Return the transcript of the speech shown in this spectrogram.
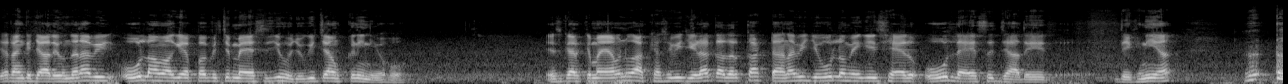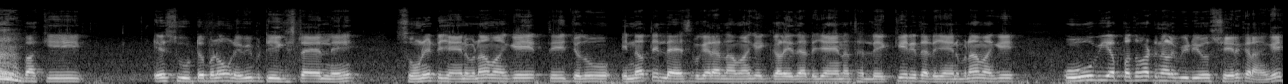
ਰੰਗ ਜ਼ਿਆਦਾ ਹੁੰਦਾ ਨਾ, ਵੀ ਉਹ ਲਾਵਾਂਗੇ ਆਪਾਂ ਵਿੱਚ ਮੈਸੇਜ ਹੀ ਹੋ ਜਾਊਗੀ ਚਮਕਣੀ ਨਹੀਂ ਉਹ। ਇਸ ਕਰਕੇ ਮੈਂ ਉਹਨੂੰ ਆਖਿਆ ਸੀ ਵੀ ਜਿਹੜਾ ਕਦਰ ਘੱਟ ਆ ਨਾ ਵੀ ਜੋ ਲਵੇਂਗੀ ਸ਼ਾਇਦ ਉਹ ਲੈਸ ਜ਼ਿਆਦਾ ਦੇਖਣੀ ਆ। ਬਾਕੀ ਇਹ ਸੂਟ ਬਣਾਉਣੇ ਵੀ ਬੁਟੀਕ ਸਟਾਈਲ ਨੇ, ਸੋਹਣੇ ਡਿਜ਼ਾਈਨ ਬਣਾਵਾਂਗੇ ਤੇ ਜਦੋਂ ਇਹਨਾਂ ਤੇ ਲੈਸ ਵਗੈਰਾ ਲਾਵਾਂਗੇ, ਗਲੇ ਦਾ ਡਿਜ਼ਾਈਨ ਥੱਲੇ ਘੇਰੇ ਦਾ ਡਿਜ਼ਾਈਨ ਬਣਾਵਾਂਗੇ, ਉਹ ਵੀ ਆਪਾਂ ਤੁਹਾਡੇ ਨਾਲ ਵੀਡੀਓ ਸ਼ੇਅਰ ਕਰਾਂਗੇ,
